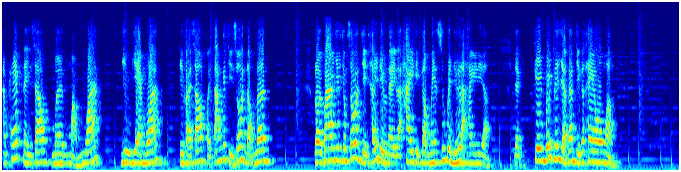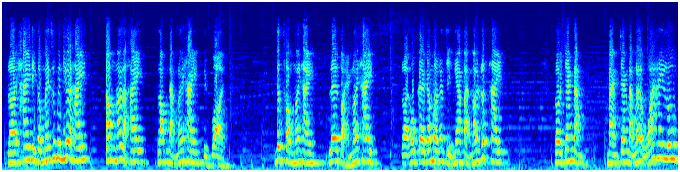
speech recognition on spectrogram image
Thằng ép này sao? Mềm mỏng quá, dịu dàng quá. Thì phải sao? Phải tăng cái chỉ số hành động lên. Rồi bao nhiêu trong số anh chị thấy điều này là hay thì comment xuống bên dưới là hay đi à để kiên biết bây giờ các anh chị có theo không à rồi hay thì comment xuống bên dưới là hay. Tâm nói là hay, long đặng nói hay, tuyệt vời. Đức phong nói hay, lê toản nói hay rồi, ok, cảm ơn anh chị nga phạm nói rất hay. Rồi, trang đằng. Bàn trang đằng nói là quá hay luôn.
